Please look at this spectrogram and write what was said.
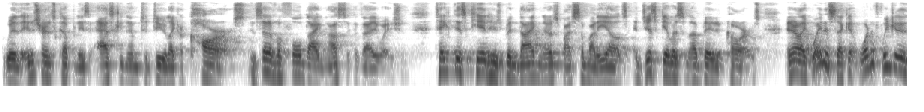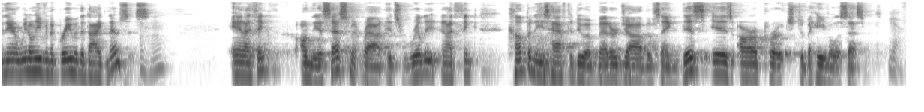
with insurance companies asking them to do like a CARS instead of a full diagnostic evaluation. Take this kid who's been diagnosed by somebody else and just give us an updated CARS. And they're like, wait a second, what if we get in there and we don't even agree with the diagnosis? Mhm. And I think on the assessment route, it's really, and I think companies have to do a better job of saying, this is our approach to behavioral assessment. Yes.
